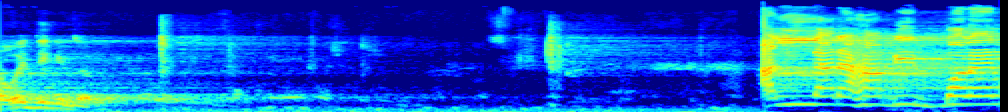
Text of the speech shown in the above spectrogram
ওইদিকে যাও আল্লাহর হাবিব বলেন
